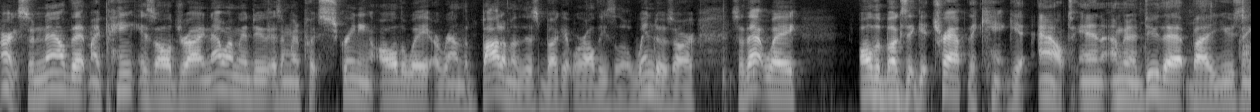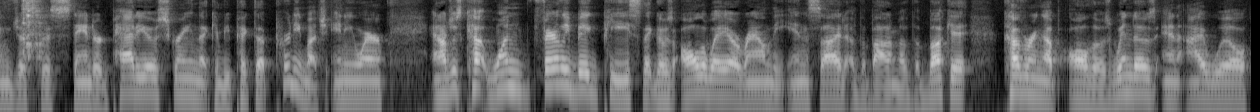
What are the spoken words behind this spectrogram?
All right, so now that my paint is all dry, now what I'm gonna do is I'm gonna put screening all the way around the bottom of this bucket where all these little windows are. So that way, all the bugs that get trapped, they can't get out. And I'm gonna do that by using just this standard patio screen that can be picked up pretty much anywhere. And I'll just cut one fairly big piece that goes all the way around the inside of the bottom of the bucket, covering up all those windows, and I will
